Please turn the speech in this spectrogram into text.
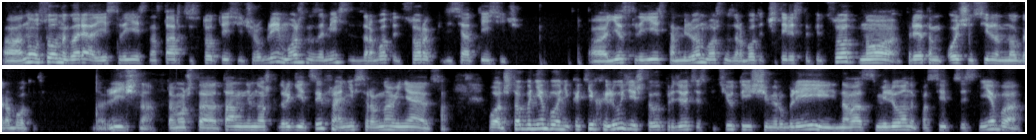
а, ну, условно говоря, если есть на старте 100 тысяч рублей, можно за месяц заработать 40-50 тысяч. А, если есть там миллион, можно заработать 400-500, но при этом очень сильно много работать лично, потому что там немножко другие цифры, они все равно меняются. Вот, чтобы не было никаких иллюзий, что вы придете с 5 тысячами рублей и на вас миллионы посыпятся с неба,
